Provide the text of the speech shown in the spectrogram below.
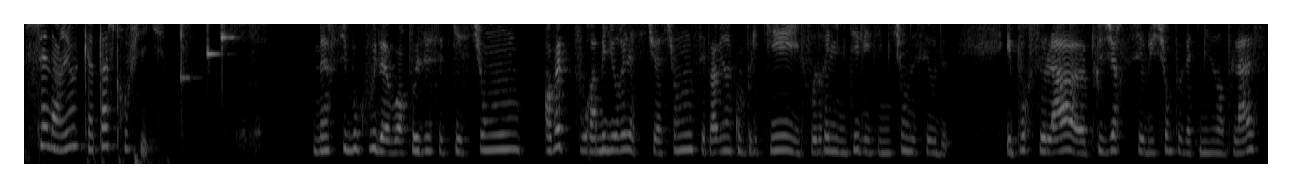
scénario catastrophique? Merci beaucoup d'avoir posé cette question. En fait, pour améliorer la situation, c'est pas bien compliqué, il faudrait limiter les émissions de CO2. Et pour cela, euh, plusieurs solutions peuvent être mises en place.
